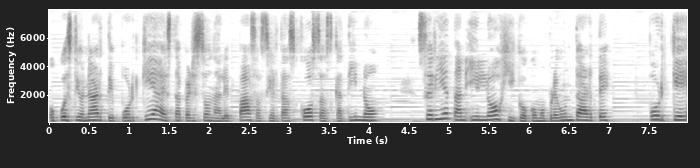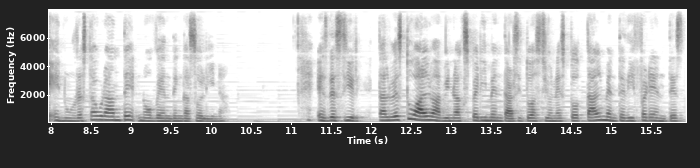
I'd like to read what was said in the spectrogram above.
o cuestionarte por qué a esta persona le pasa ciertas cosas que a ti no, sería tan ilógico como preguntarte por qué en un restaurante no venden gasolina. Es decir, tal vez tu alma vino a experimentar situaciones totalmente diferentes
